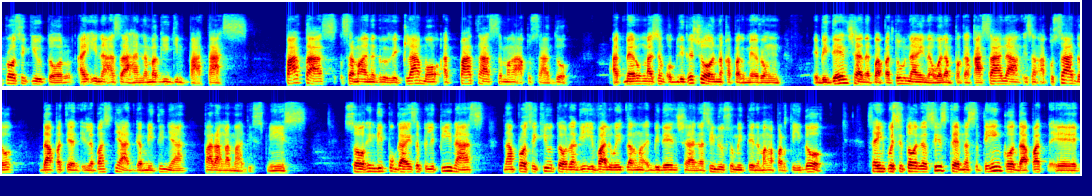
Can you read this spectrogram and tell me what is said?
prosecutor ay inaasahan na magiging patas. Patas sa mga nagrereklamo at patas sa mga akusado. At meron nga siyang obligasyon na kapag merong ebidensya nagpapatunay na walang pagkakasala ang isang akusado, dapat yan ilabas niya at gamitin niya para nga ma-dismiss. So hindi po guys sa Pilipinas na prosecutor nag evaluate lang ng ebidensya na sinusumite ng mga partido. Sa inquisitorial system na sa tingin ko dapat eh,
